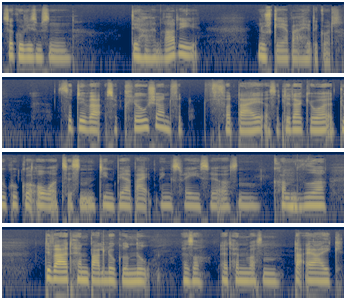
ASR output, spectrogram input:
Så kunne jeg ligesom sådan, det har han ret i, nu skal jeg bare have det godt. Så det var så closuren for, for dig, altså det, der gjorde, at du kunne gå over til sådan din bearbejdningsfase og sådan komme Mm. videre, det var, at han bare lukkede ned. Altså, at han var sådan, der er ikke,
